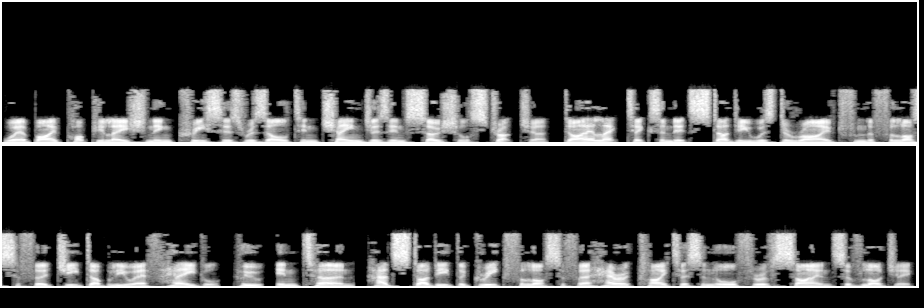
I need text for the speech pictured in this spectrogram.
whereby population increases result in changes in social structure. Dialectics and its study was derived from the philosopher G. W. F. Hegel, who, in turn, had studied the Greek philosopher Heraclitus and author of Science of Logic.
